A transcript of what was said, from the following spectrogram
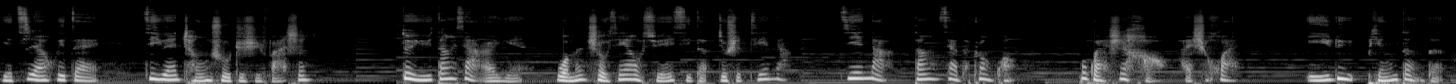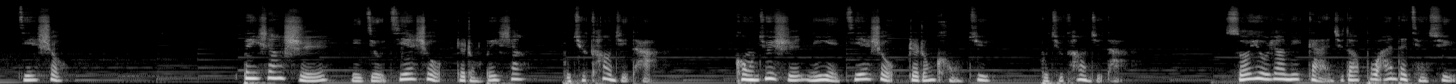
也自然会在机缘成熟之时发生。对于当下而言。我们首先要学习的就是接纳，接纳当下的状况，不管是好还是坏，一律平等的接受。悲伤时，你就接受这种悲伤，不去抗拒它；恐惧时，你也接受这种恐惧，不去抗拒它。所有让你感觉到不安的情绪，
